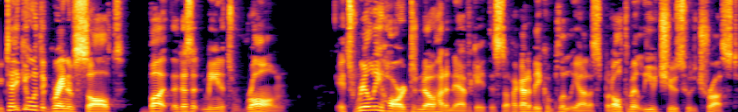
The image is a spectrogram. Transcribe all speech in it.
you take it with a grain of salt, but that doesn't mean it's wrong. It's really hard to know how to navigate this stuff. I got to be completely honest, but ultimately you choose who to trust.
